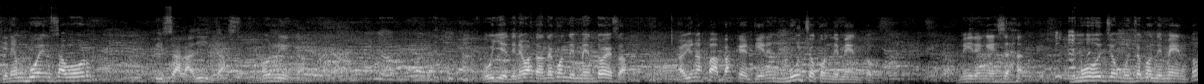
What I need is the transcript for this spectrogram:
Tienen buen sabor y saladitas, muy ricas. Oye, tiene bastante condimento esa. Hay unas papas que tienen mucho condimento. Miren esa. mucho, mucho condimento.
